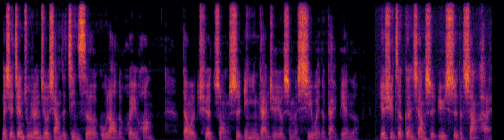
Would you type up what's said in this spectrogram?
那些建筑仍旧镶着金色古老的辉煌，但我却总是隐隐感觉有什么细微的改变了。也许这更像是于适的上海，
